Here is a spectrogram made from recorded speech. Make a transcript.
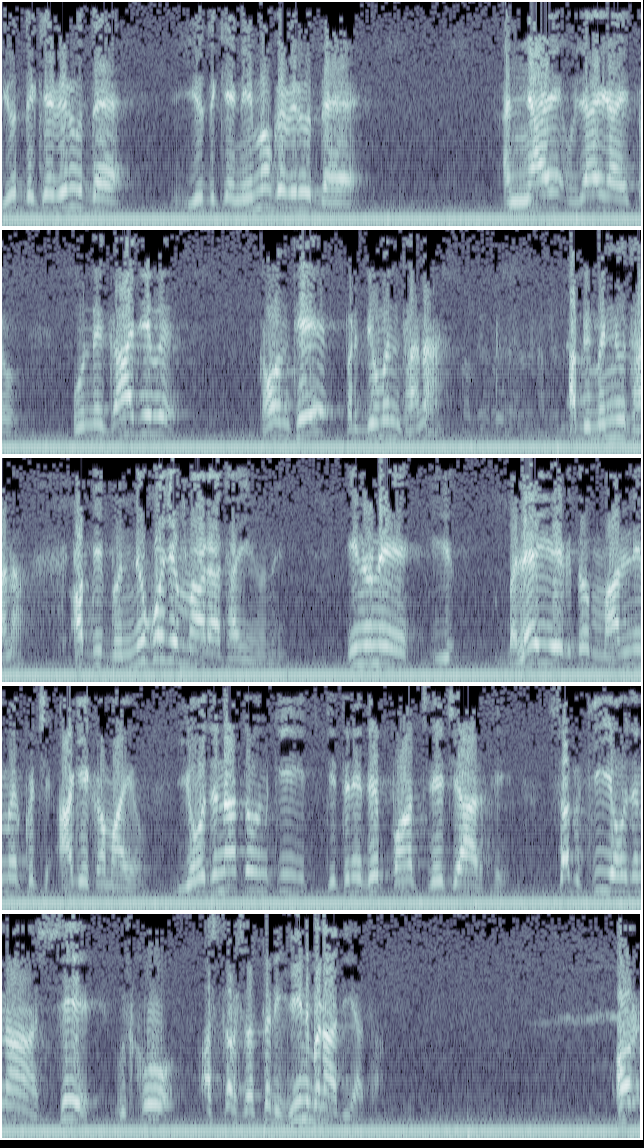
युद्ध के विरुद्ध है। युद्ध के नियमों के विरुद्ध है। अन्याय हो जाएगा ये तो। उन्होंने कहा, जब कौन थे? प्रद्युमन था ना? अभिमन्यु था ना? अभिमन्यु को जब मारा था इन्होंने इन्होंने भले ही एक दो मारने में कुछ आगे कमाए योजना तो उनकी कितने थे? पाँच से चार थे। सबकी योजना से उसको अस्त्र शस्त्र हीन बना दिया था। और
